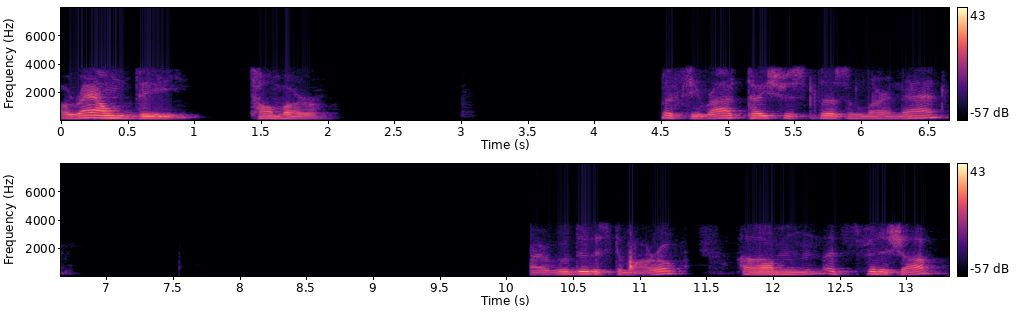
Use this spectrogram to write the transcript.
around the tamar. Let's see, Rad Taishvis doesn't learn that. All right, we'll do this tomorrow. Um, let's finish up.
